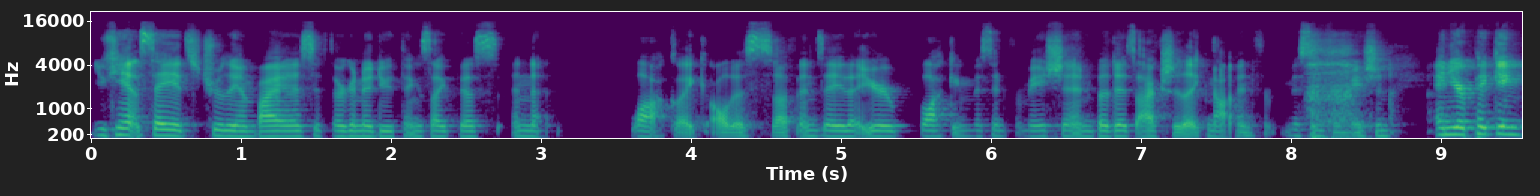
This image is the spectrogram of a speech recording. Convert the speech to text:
you can't say it's truly unbiased if they're gonna do things like this and block like all this stuff and say that you're blocking misinformation, but it's actually like not inf- misinformation. and you're picking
